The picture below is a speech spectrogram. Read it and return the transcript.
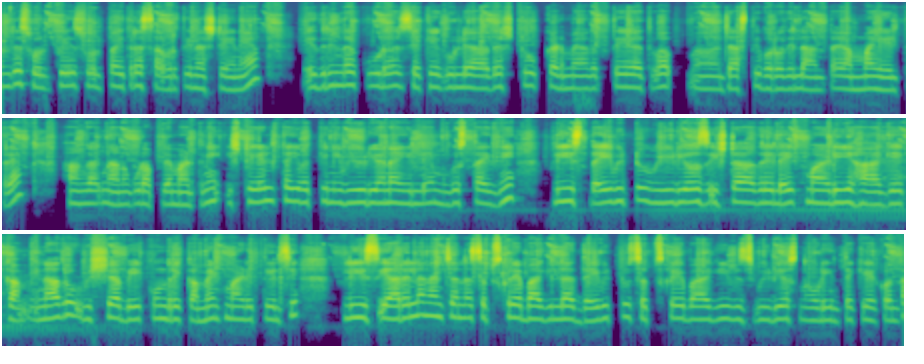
ಅಂದರೆ ಸ್ವಲ್ಪ ಸ್ವಲ್ಪ ಥರ ಸವರ್ತೀನಿ ಅಷ್ಟೇ ಇದರಿಂದ ಕೂಡ ಸೆಕೆ ಗುಳ್ಳೆ ಆದಷ್ಟು ಕಡಿಮೆ ಆಗುತ್ತೆ ಅಥವಾ ಜಾಸ್ತಿ ಬರೋದಿಲ್ಲ ಅಂತ ಅಮ್ಮ ಹೇಳ್ತಾರೆ. ಹಾಗಾಗಿ ನಾನು ಕೂಡ ಅಪ್ಲೈ ಮಾಡ್ತೀನಿ. ಇಷ್ಟು ಹೇಳ್ತಾ ಇವತ್ತಿನ ಈ ವಿಡಿಯೋನ ಇಲ್ಲೇ ಮುಗಿಸ್ತಾ ಇದ್ದೀನಿ. ಪ್ಲೀಸ್ ದಯವಿಟ್ಟು ವೀಡಿಯೋಸ್ ಇಷ್ಟ ಆದರೆ ಲೈಕ್ ಮಾಡಿ, ಹಾಗೆ ಕಮ್, ಏನಾದರೂ ವಿಷಯ ಬೇಕು ಅಂದರೆ ಕಮೆಂಟ್ ಮಾಡಿ ತಿಳಿಸಿ. ಪ್ಲೀಸ್ ಯಾರೆಲ್ಲ ನನ್ನ ಚಾನಲ್ ಸಬ್ಸ್ಕ್ರೈಬ್ ಆಗಿಲ್ಲ, ದಯವಿಟ್ಟು ಸಬ್ಸ್ಕ್ರೈಬ್ ಆಗಿ ವೀಡಿಯೋಸ್ ನೋಡಿ ಅಂತ ಕೇಳ್ಕೊತ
